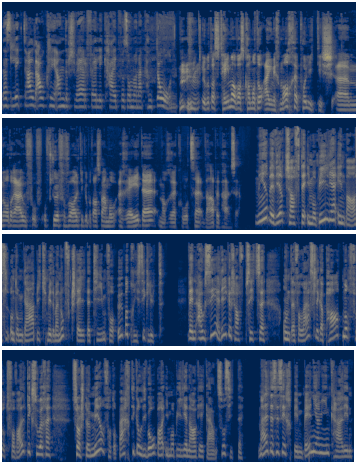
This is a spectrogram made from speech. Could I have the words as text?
Das liegt halt auch ein bisschen an der Schwerfälligkeit von so einem Kanton. Über das Thema, was kann man da eigentlich machen politisch ähm, oder auch auf, auf, auf Stufenverwaltung, über das werden wir reden nach einer kurzen Werbepause. Wir bewirtschaften Immobilien in Basel und Umgebung mit einem aufgestellten Team von über 30 Leuten. Wenn auch Sie eine Liegenschaft besitzen und einen verlässlichen Partner für die Verwaltung suchen, so stehen wir von der Pächtiger Livoba Immobilien AG gern zur Seite. Melden Sie sich beim Benjamin Kählin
